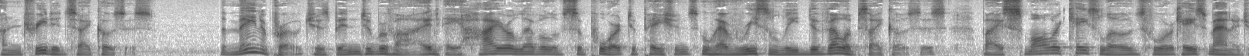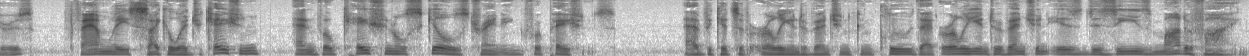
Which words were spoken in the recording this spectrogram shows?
untreated psychosis. The main approach has been to provide a higher level of support to patients who have recently developed psychosis by smaller caseloads for case managers, family psychoeducation, and vocational skills training for patients. Advocates of early intervention conclude that early intervention is disease modifying,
